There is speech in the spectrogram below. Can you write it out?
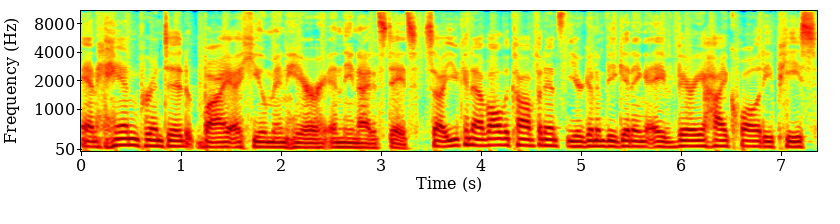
and hand printed by a human here in the United States. So you can have all the confidence you're going to be getting a very high quality piece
